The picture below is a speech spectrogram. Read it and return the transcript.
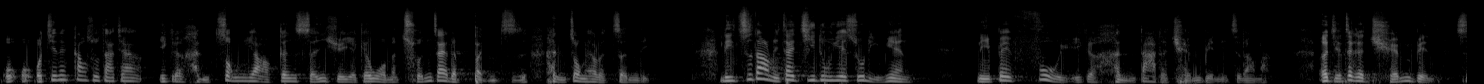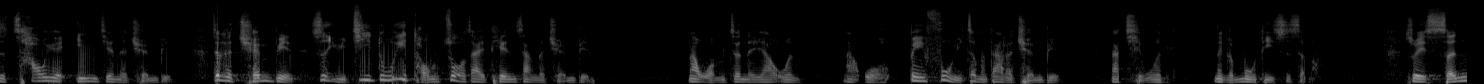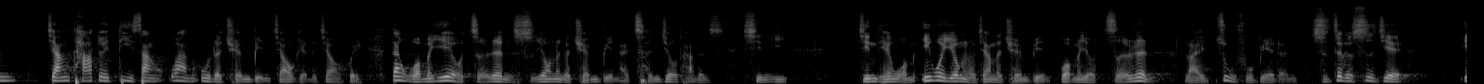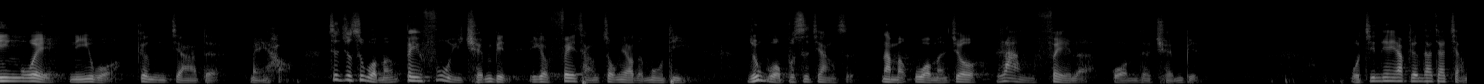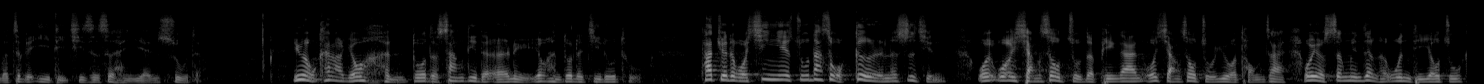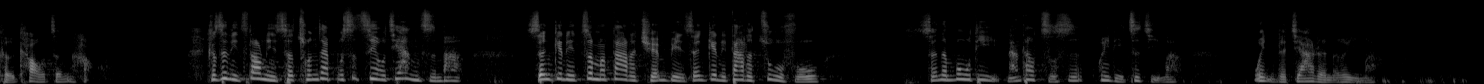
我我我今天告诉大家一个很重要，跟神学也跟我们存在的本质很重要的真理。你知道你在基督耶稣里面，你被赋予一个很大的权柄，你知道吗？而且这个权柄是超越阴间的权柄，这个权柄是与基督一同坐在天上的权柄。那我们真的要问，那我被赋予这么大的权柄，那请问那个目的是什么？所以神将他对地上万物的权柄交给了教会，但我们也有责任使用那个权柄来成就他的心意。今天我们因为拥有这样的权柄，我们有责任来祝福别人，使这个世界因为你我更加的美好。这就是我们被赋予权柄一个非常重要的目的。如果不是这样子，那么我们就浪费了我们的权柄。我今天要跟大家讲的这个议题，其实是很严肃的，因为我看到有很多的上帝的儿女，有很多的基督徒，他觉得我信耶稣那是我个人的事情，我我享受主的平安，我享受主与我同在，我有生命任何问题有主可靠，真好。可是你知道你的存在不是只有这样子吗？神给你这么大的权柄，神给你大的祝福，神的目的难道只是为你自己吗？为你的家人而已吗？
